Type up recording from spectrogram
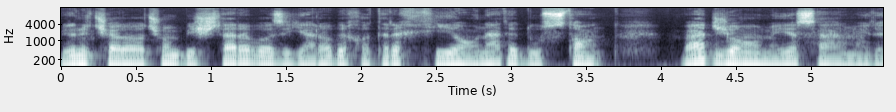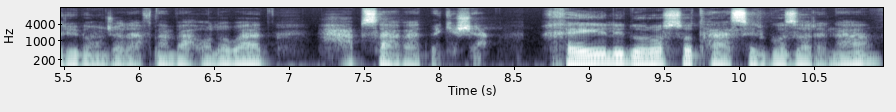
می‌دونید چرا؟ چون بیشتر بازیگرا به خاطر خیانت دوستان و جامعه سرمایداری به اونجا رفتن و حالا باید حبس ابد بکشن. خیلی درست و تاثیرگذاره نه؟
